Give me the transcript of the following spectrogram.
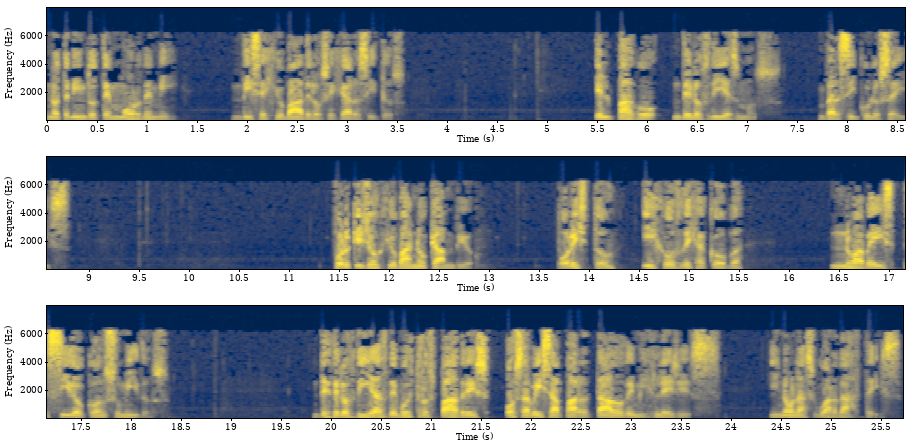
no teniendo temor de mí, dice Jehová de los ejércitos. El pago de los diezmos, versículo 6 porque yo Jehová no cambio. Por esto, hijos de Jacob, no habéis sido consumidos. Desde los días de vuestros padres os habéis apartado de mis leyes, y no las guardasteis.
